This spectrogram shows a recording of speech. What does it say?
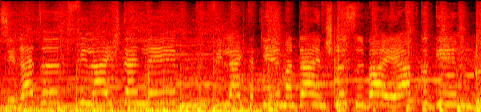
Sie rettet vielleicht dein Leben. Vielleicht hat jemand deinen Schlüssel bei ihr abgegeben.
